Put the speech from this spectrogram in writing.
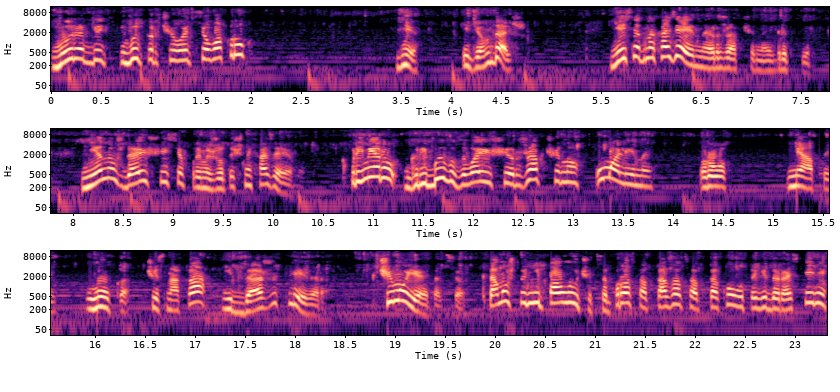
Вырубить и выкорчевать все вокруг? Нет, идем дальше. Есть однохозяйные ржавчинные грибки, не нуждающиеся в промежуточных хозяевах. К примеру, грибы, вызывающие ржавчину у малины, роз, мяты, лука, чеснока и даже клевера. Чему я это все? К тому, что не получится просто отказаться от какого-то вида растений,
